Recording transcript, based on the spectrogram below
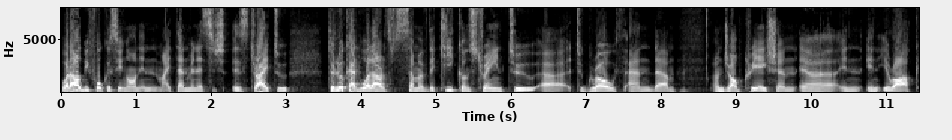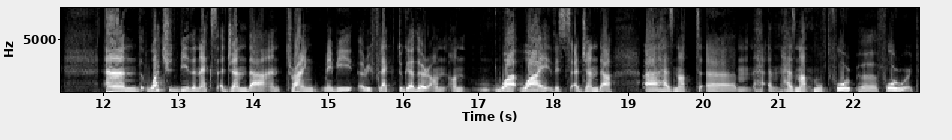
what I'll be focusing on in my ten minutes is, is, try to to look at what are some of the key constraints to uh, to growth and um, and job creation uh, in in Iraq. And what should be the next agenda, and trying maybe reflect together on on why, why this agenda uh, has not um, ha- has not moved for, uh, forward.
